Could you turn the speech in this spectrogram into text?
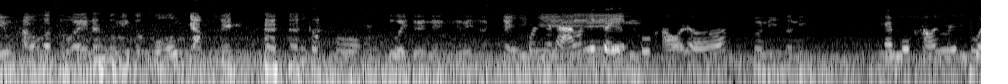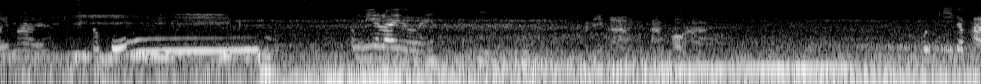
วิวเขาก็สวยนะ ตรงนี้ก็โค้งจัดเลย นี่ก็โค้งสวยด้วยเนี่ยนี่ใจมีเย็นๆคนจะถามว่าไม่เคยเห็นภูเขาเหรอ ตัวนี้ตัวนี้ แต่ภูเขานี่มันสวยมากเลยนะโอ้โหตรงนี้อะไรเอ่ยอันนี้อ่างทางเข้าอ่าง เมื่อกี้ก็พา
